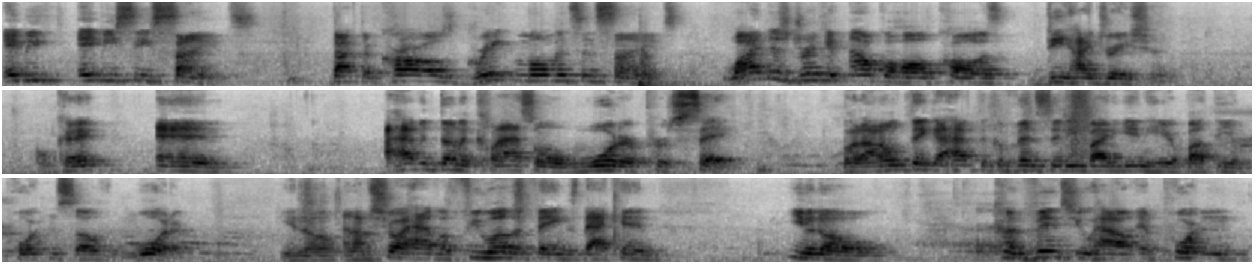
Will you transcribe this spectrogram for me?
AB, ABC Science. Dr. Karl's Great Moments in Science. Why does drinking alcohol cause dehydration? Okay? And I haven't done a class on water per se, but I don't think I have to convince anybody in here about the importance of water. You know, and I'm sure I have a few other things that can, you know, convince you how important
